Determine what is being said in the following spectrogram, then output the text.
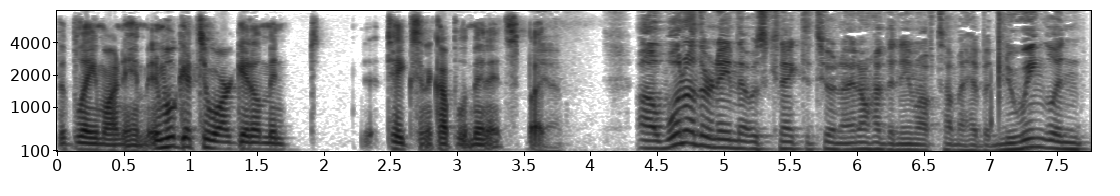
the blame on him. And we'll get to our Gettleman t- takes in a couple of minutes, but. Yeah. Uh, one other name that was connected to, and I don't have the name off the top of my head, but New England,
